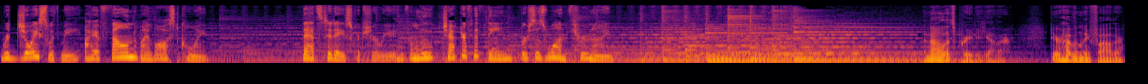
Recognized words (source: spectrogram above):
Rejoice with me, I have found my lost coin. That's today's scripture reading from Luke chapter 15, verses 1 through 9. And now let's pray together. Dear Heavenly Father,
